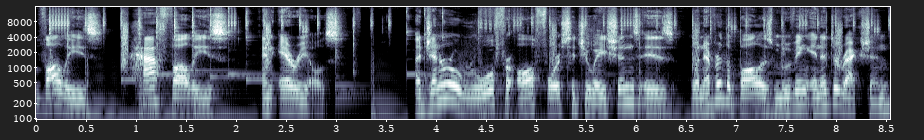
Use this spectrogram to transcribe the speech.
volleys, half volleys, and aerials. A general rule for all four situations is whenever the ball is moving in a direction,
